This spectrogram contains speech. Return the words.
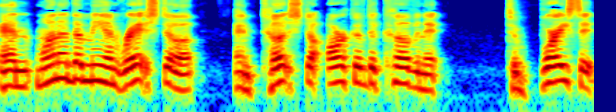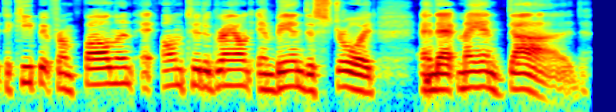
And one of the men reached up and touched the Ark of the Covenant to brace it to keep it from falling onto the ground and being destroyed. And that man died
